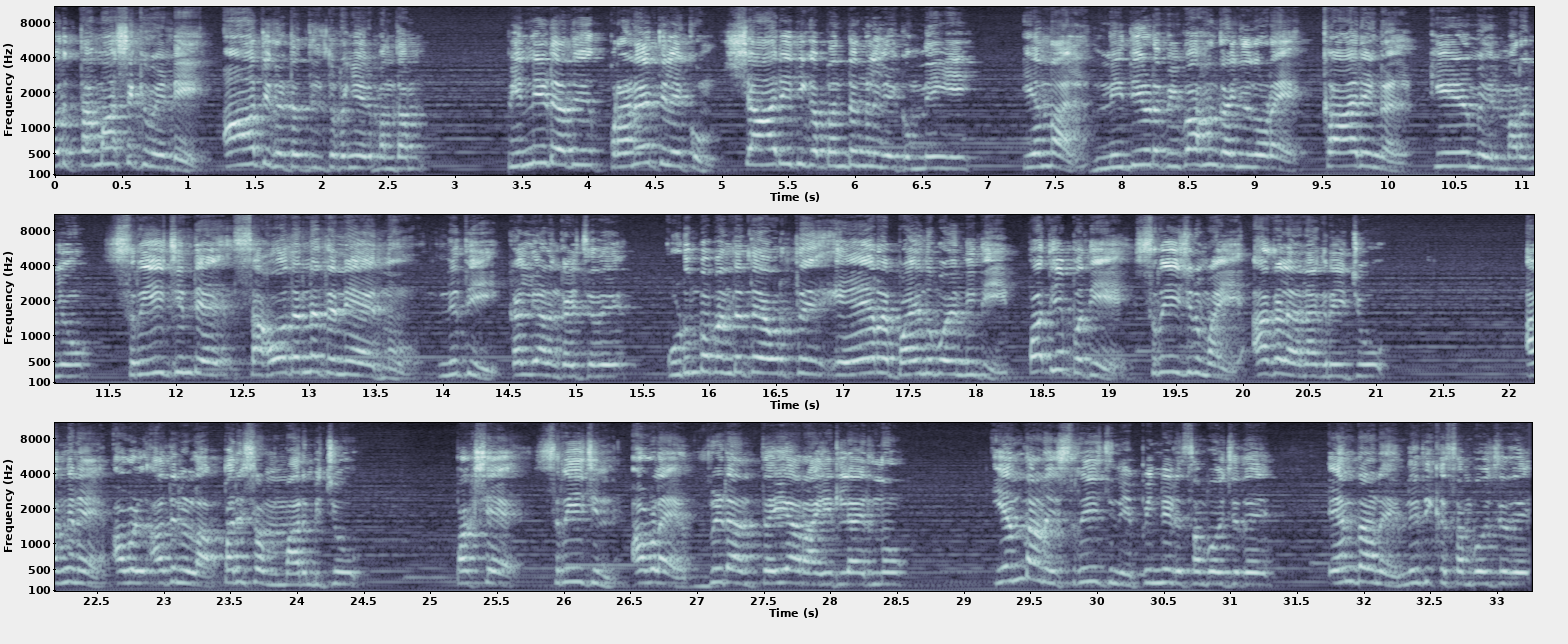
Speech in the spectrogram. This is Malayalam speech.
ഒരു തമാശയ്ക്ക് വേണ്ടി ആദ്യഘട്ടത്തിൽ തുടങ്ങിയ ഒരു ബന്ധം. പിന്നീട് അത് പ്രണയത്തിലേക്കും ശാരീരിക ബന്ധങ്ങളിലേക്കും നീങ്ങി. എന്നാൽ നിധിയുടെ വിവാഹം കഴിഞ്ഞതോടെ കാര്യങ്ങൾ കീഴ്മേൽ മറിഞ്ഞു. ശ്രീജിന്റെ സഹോദരനെ തന്നെയായിരുന്നു നിധി കല്യാണം കഴിച്ചത്. കുടുംബ ബന്ധത്തെ ഓർത്ത് ഏറെ ഭയന്നുപോയ നിധി പതിയെ പതിയെ ശ്രീജിനുമായി അകലാൻ ആഗ്രഹിച്ചു. അങ്ങനെ അവൾ അതിനുള്ള പരിശ്രമം ആരംഭിച്ചു. പക്ഷേ ശ്രീജിൻ അവളെ വിടാൻ തയ്യാറായില്ലായിരുന്നു. എന്താണ് ശ്രീജിന് പിന്നീട് സംഭവിച്ചത്? എന്താണ് നിധിക്ക് സംഭവിച്ചത്?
